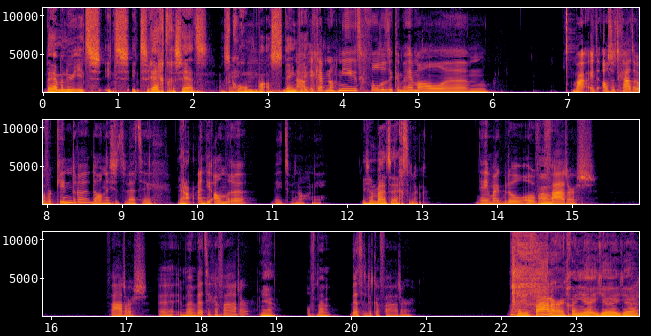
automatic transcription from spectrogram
We hebben nu iets, iets, iets recht gezet. Als krom was, denk nou, ik. ik. heb nog niet het gevoel dat ik hem helemaal. ehm, maar het, als het gaat over kinderen, dan is het wettig. Ja. En die andere weten we nog niet. Die zijn buitenechtelijk. Nee, maar ik bedoel over Oh. vaders. Vaders. Eh, mijn wettige vader Ja. of mijn wettelijke vader? Gewoon je vader, gewoon je, je, je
